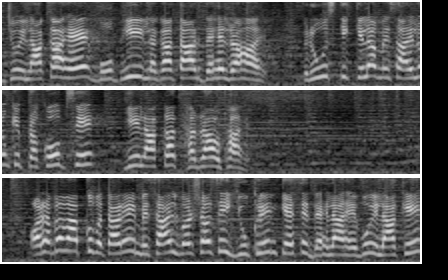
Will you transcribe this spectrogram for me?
जो इलाका है, वो भी लगातार दहल रहा है। रूस की किला मिसाइलों के प्रकोप से ये इलाका थर्रा उठा है। और अब हम आपको बता रहे हैं, मिसाइल वर्षा से यूक्रेन कैसे दहला है। वो इलाके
